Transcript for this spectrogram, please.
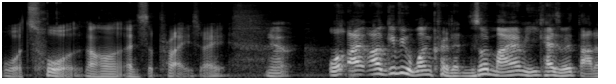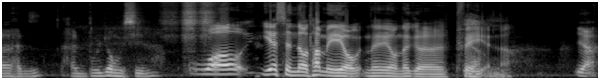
我错，然后 unsurprised，right？Yeah，我 I I'll give you one credit。你说迈阿密一开始会打的很很不用心，Well yes and no，他们也有那有那个肺炎啊，Yeah。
